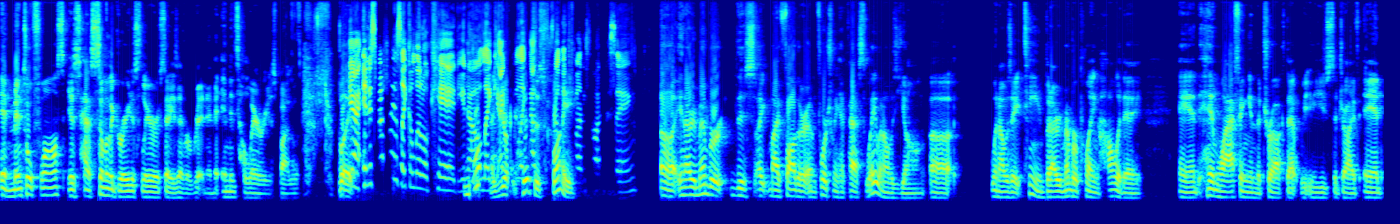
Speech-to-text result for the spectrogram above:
and Mental Floss is has some of the greatest lyrics that he's ever written, and, and it's hilarious, by the way. But yeah and especially as like a little kid you know Yeah, like I feel like This is a really funny. fun song to sing uh, and I remember this. Like my father, unfortunately, had passed away when I was young, uh, when I was eighteen. But I remember playing Holiday, and him laughing in the truck that we used to drive, and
